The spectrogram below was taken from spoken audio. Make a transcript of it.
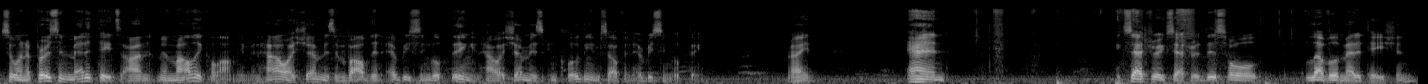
So when a person meditates on Memaleh Kol Almin and how Hashem is involved in every single thing and how Hashem is enclothing himself in every single thing, right? And etc. etc. This whole level of meditation.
